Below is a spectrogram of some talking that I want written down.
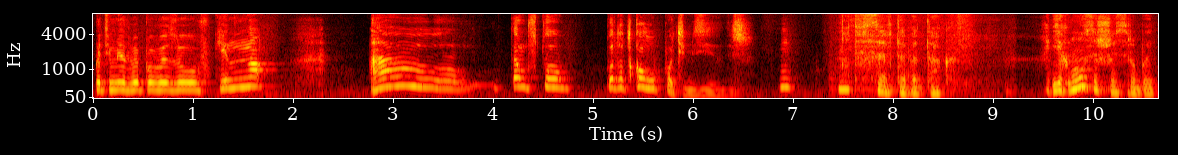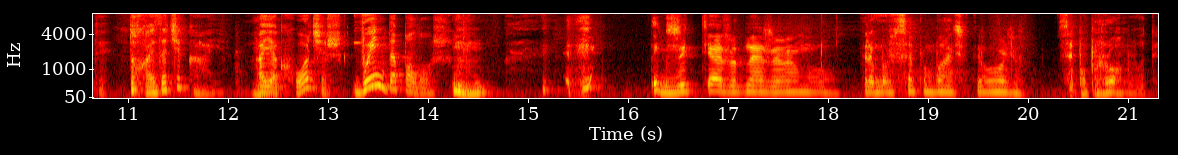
потім я тебе повезу в кіно, а там в ту податкову потім з'їздиш. Ну, от все в тебе так. Як мусиш щось робити, то хай зачекає. А як хочеш, винь да полож. Так життя ж одне живемо. Треба все побачити, Олю. Все попробувати.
